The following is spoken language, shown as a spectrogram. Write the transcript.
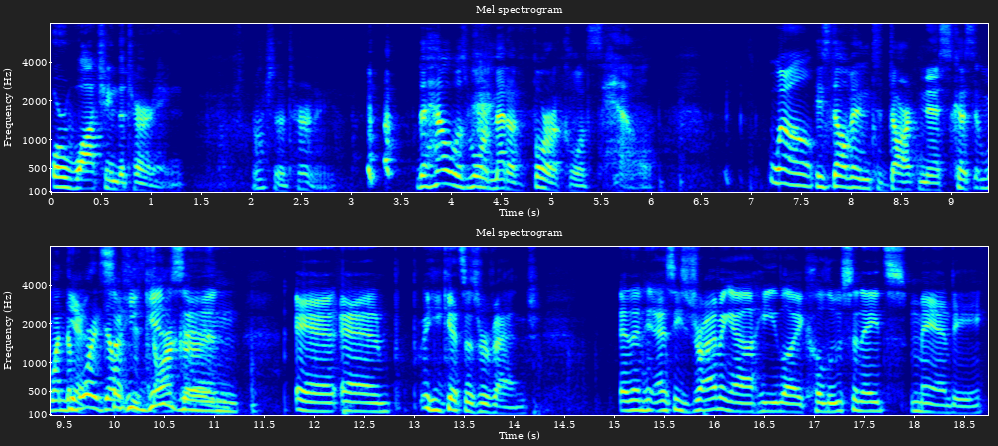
or watching the turning. Watching the turning. the hell was more metaphorical. It's hell. Well, He's delving into darkness because when the yeah, more he so delves, he he's gives darker in and and he gets his revenge. And then as he's driving out, he like hallucinates Mandy.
